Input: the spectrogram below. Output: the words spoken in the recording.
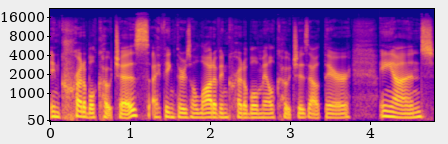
incredible coaches. I think there's a lot of incredible male coaches out there. And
